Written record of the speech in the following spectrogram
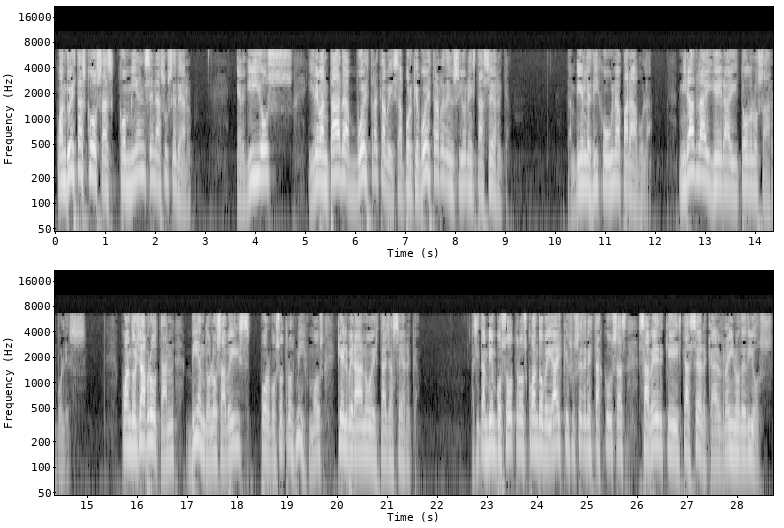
Cuando estas cosas comiencen a suceder, erguíos y levantad vuestra cabeza, porque vuestra redención está cerca. También les dijo una parábola. Mirad la higuera y todos los árboles. Cuando ya brotan, viéndolos habéis por vosotros mismos que el verano está ya cerca. Así también vosotros, cuando veáis que suceden estas cosas, sabed que está cerca el reino de Dios.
